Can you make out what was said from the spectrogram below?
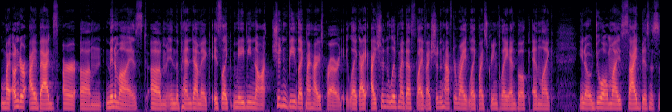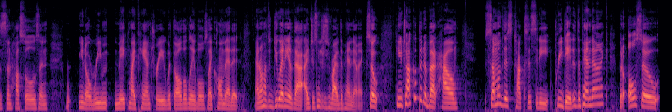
my under eye bags are um, minimized um, in the pandemic is like maybe not shouldn't be like my highest priority. Like I, I shouldn't live my best life. I shouldn't have to write like my screenplay and book and like, you know, do all my side businesses and hustles and you know remake my pantry with all the labels like home edit. I don't have to do any of that. I just need to survive the pandemic. So can you talk a bit about how some of this toxicity predated the pandemic, but also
